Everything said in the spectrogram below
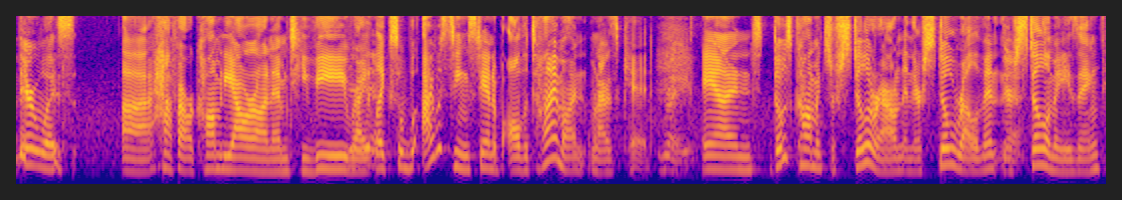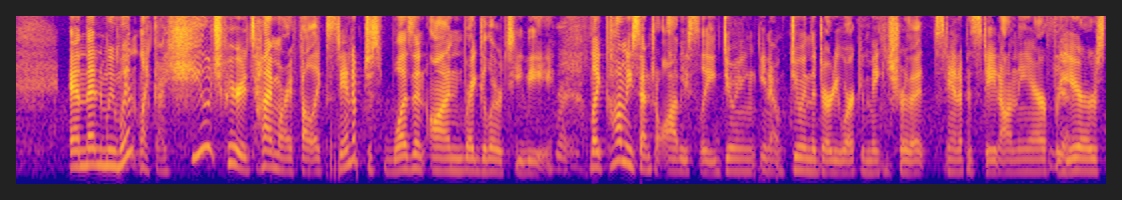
there was uh, half hour comedy hour on MTV, right? yeah. Like, so I was seeing stand up all the time on when I was a kid. Right. And those comics are still around and they're still relevant, and they're still amazing. And then we went like a huge period of time where I felt like stand up just wasn't on regular TV. Right. Like Comedy Central, obviously doing you know doing the dirty work and making sure that stand up has stayed on the air for Yeah. years.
